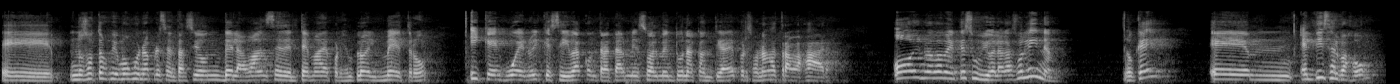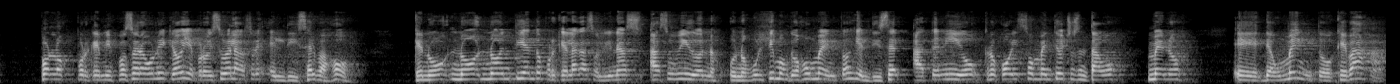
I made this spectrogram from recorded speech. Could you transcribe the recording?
eh, nosotros vimos una presentación del avance del tema de, por ejemplo, del metro, y que es bueno y que se iba a contratar mensualmente una cantidad de personas a trabajar. Hoy nuevamente subió la gasolina. ¿Ok? Eh, el diésel bajó, por lo, porque mi esposo era uno y que, oye, pero hoy sube la gasolina. El diésel bajó. Que no, no, no entiendo por qué la gasolina ha subido en los, en los últimos dos aumentos y el diésel ha tenido, creo que hoy son 28 centavos menos eh, de aumento, que baja.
